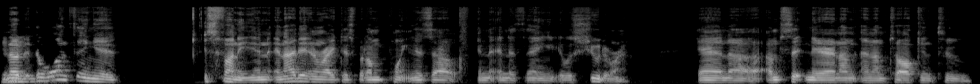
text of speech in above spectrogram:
you know, mm-hmm. the, the, one thing is, it's funny, and, and I didn't write this, but I'm pointing this out in the in the thing. It was shoot around, and uh, I'm sitting there and I'm and I'm talking to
